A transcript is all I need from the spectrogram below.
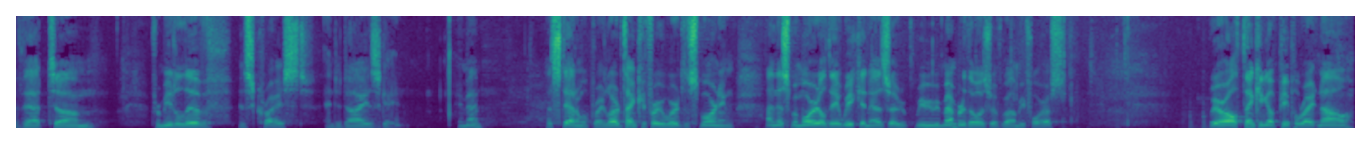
that um, for me to live is Christ and to die is gain. Amen? Let's stand and we'll pray. Lord, thank you for your word this morning on this Memorial Day weekend as we remember those who have gone before us. We are all thinking of people right now,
